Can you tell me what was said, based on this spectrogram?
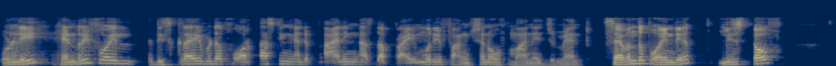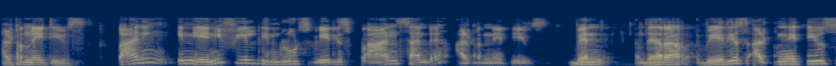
only Henry Fayol described forecasting and planning as the primary function of management. Seventh point, list of alternatives. Planning in any field includes various plans and alternatives. When there are various alternatives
